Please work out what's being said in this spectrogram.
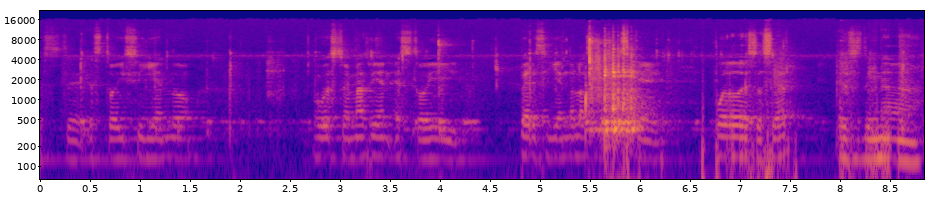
este, estoy siguiendo, o estoy más bien, estoy persiguiendo las cosas que puedo deshacer. Es de una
